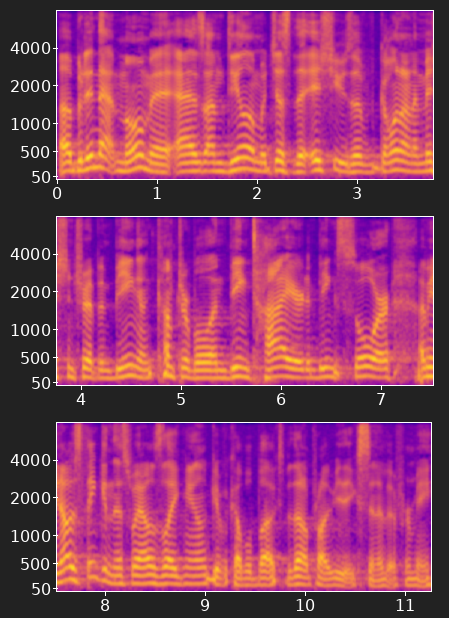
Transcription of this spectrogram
Uh, but in that moment, as I'm dealing with just the issues of going on a mission trip and being uncomfortable and being tired and being sore, I mean, I was thinking this way. I was like, like, I'll give a couple bucks, but that'll probably be the extent of it for me.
